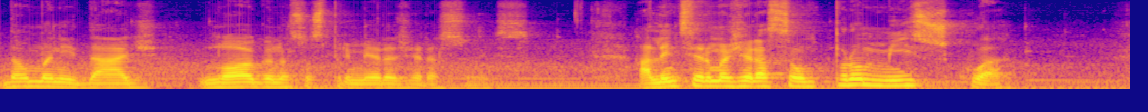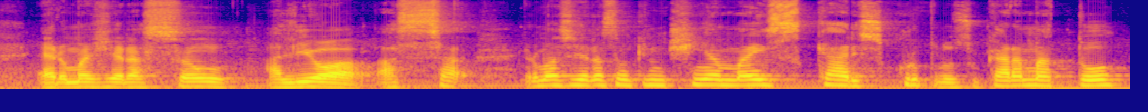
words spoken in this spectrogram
da humanidade logo nas suas primeiras gerações. Além de ser uma geração promíscua, era uma geração ali, ó, era uma geração que não tinha mais, cara, escrúpulos. O cara matou,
